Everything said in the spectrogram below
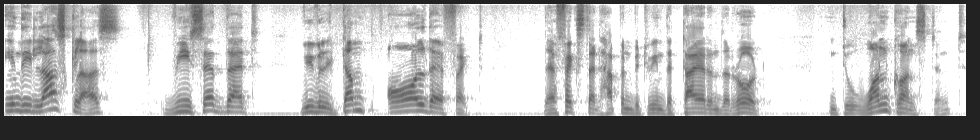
In the last class, we said that we will dump all the effect, the effects that happen between the tire and the road into one constant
